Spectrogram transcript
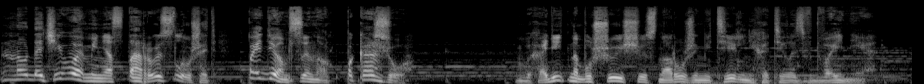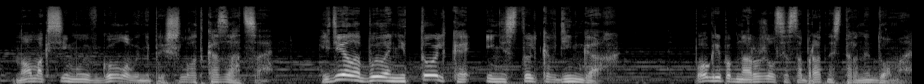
Ну до чего меня старую слушать? Пойдем, сынок, покажу. Выходить на бушующую снаружи метель не хотелось вдвойне. Но Максиму и в голову не пришло отказаться. И дело было не только и не столько в деньгах. Погреб обнаружился с обратной стороны дома.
